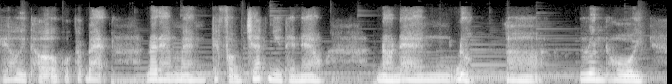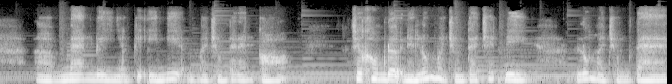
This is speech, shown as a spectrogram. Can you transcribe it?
cái hơi thở của các bạn nó đang mang cái phẩm chất như thế nào. Nó đang được uh, luân hồi uh, mang đi những cái ý niệm mà chúng ta đang có. Chứ không đợi đến lúc mà chúng ta chết đi lúc mà chúng ta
